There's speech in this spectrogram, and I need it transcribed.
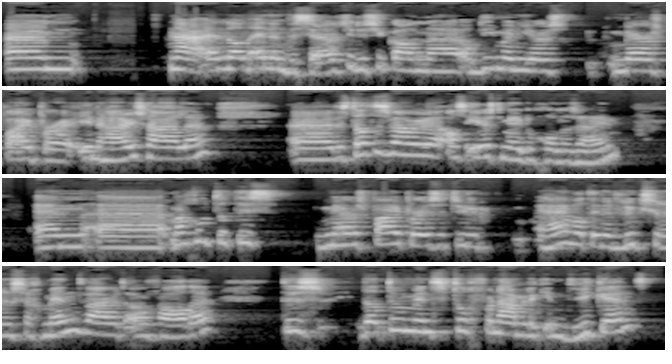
Um, nou, en dan en een dessertje. Dus je kan uh, op die manier Maris Piper in huis halen. dus dat is waar we als eerste mee begonnen zijn. En, maar goed, dat is. Maris Piper is natuurlijk hè, wat in het luxere segment waar we het over hadden. Dus dat doen mensen toch voornamelijk in het weekend.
